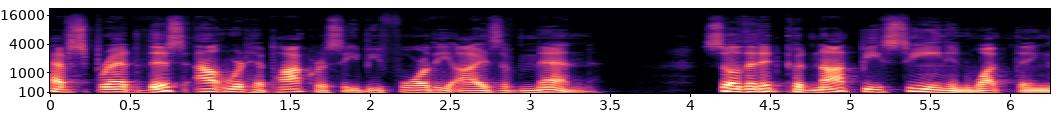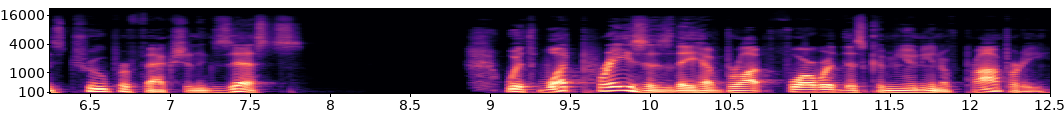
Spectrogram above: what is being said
have spread this outward hypocrisy before the eyes of men, so that it could not be seen in what things true perfection exists. With what praises they have brought forward this communion of property,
